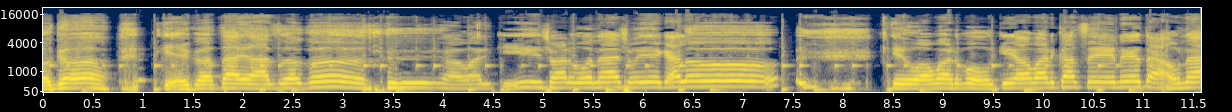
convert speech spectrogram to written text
ওগো, কে কোথায় আসো গো? আমার কি সর্বনাশ হয়ে গেল? কেউ আমার বউকে আমার কাছে এনে দাও না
